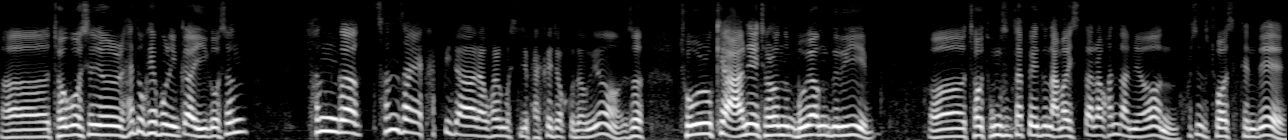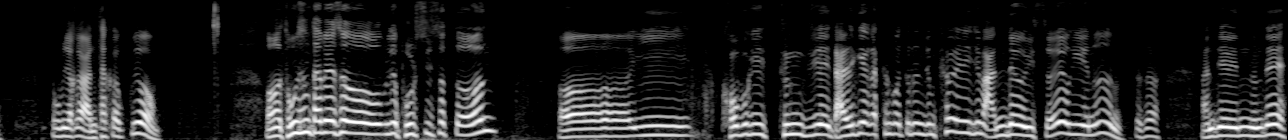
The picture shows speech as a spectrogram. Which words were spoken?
어, 저것을 해독해 보니까 이것은 현각 선사의 탑비다라고 하는 것이 이제 밝혀졌거든요. 그래서 저렇게 안에 저런 모양들이 어, 저 동승탑에도 남아 있었다라고 한다면 훨씬 더 좋았을 텐데 조금 약간 안타깝고요. 어, 동승탑에서 우리가 볼 수 있었던 어, 이 거북이 등 뒤에 날개 같은 것들은 좀 표현이 좀 안 되어 있어요. 여기에는 그래서 안 되어 있는데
